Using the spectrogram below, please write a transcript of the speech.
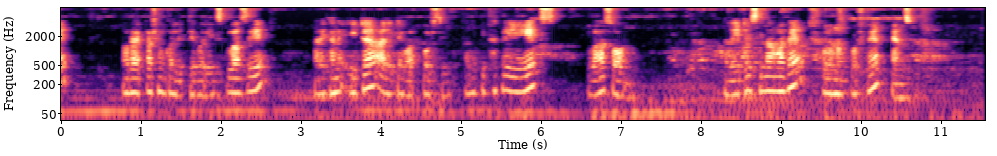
আমরা একটা সংখ্যা লিখতে পারি। এক্স প্লাস এ আর এখানে এটা আর এটা বাদ করছি তাহলে কি থাকে? এক্স প্লাস ওয়ান তাহলে এটাই ছিল আমাদের ষোলো নম্বর প্রশ্নের অ্যান্সার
